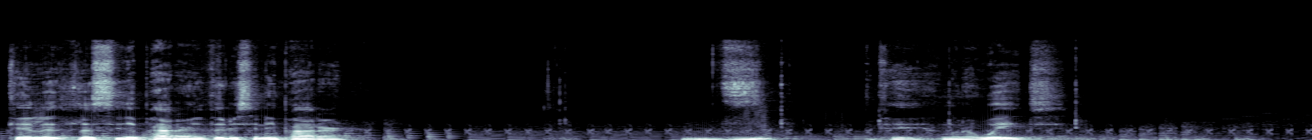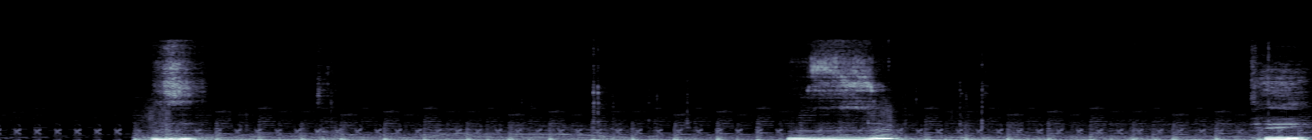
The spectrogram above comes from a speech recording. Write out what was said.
Okay, let's let's see the pattern. If there is any pattern. Z- Okay, I'm gonna wait. Z- Okay.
